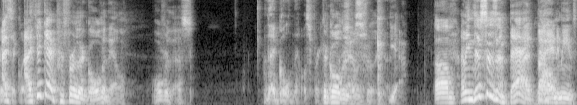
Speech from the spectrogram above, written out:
I, basically. I think I prefer their golden ale over this. The golden ale was freaking The golden ale was really good. Yeah. Um, I mean, this isn't bad by No. any means,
